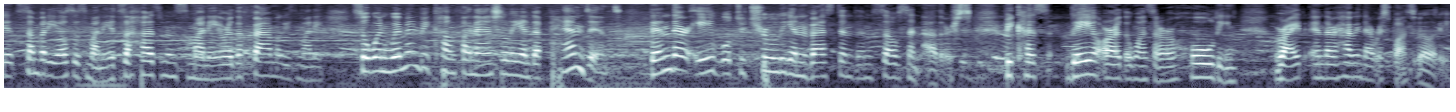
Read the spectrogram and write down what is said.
it's somebody else's money, it's the husband's money or the family's money. So when women become financially independent, then they're able to truly invest in themselves and others because they are the ones that are holding, right? And they're having that responsibility.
